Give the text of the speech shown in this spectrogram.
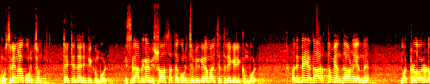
മുസ്ലിങ്ങളെക്കുറിച്ചും തെറ്റിദ്ധരിപ്പിക്കുമ്പോൾ ഇസ്ലാമിക വിശ്വാസത്തെക്കുറിച്ച് വികലമായി ചിത്രീകരിക്കുമ്പോൾ അതിന്റെ യഥാർത്ഥം എന്താണ് എന്ന് മറ്റുള്ളവരോട്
